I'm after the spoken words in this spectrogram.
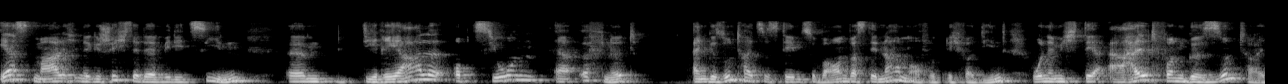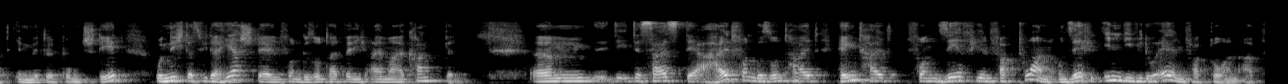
erstmalig in der Geschichte der Medizin ähm, die reale Option eröffnet, ein Gesundheitssystem zu bauen, was den Namen auch wirklich verdient, wo nämlich der Erhalt von Gesundheit im Mittelpunkt steht und nicht das Wiederherstellen von Gesundheit, wenn ich einmal erkrankt bin. Ähm, das heißt, der Erhalt von Gesundheit hängt halt von sehr vielen Faktoren und sehr viel individuellen Faktoren ab.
